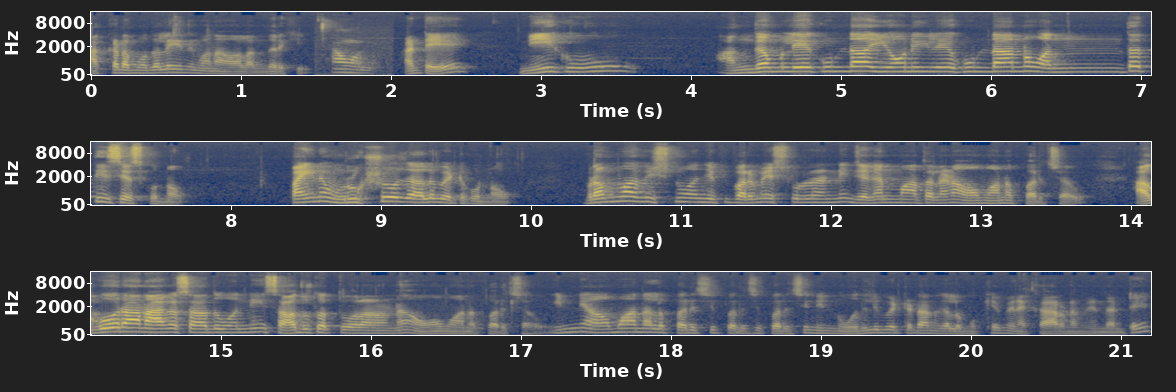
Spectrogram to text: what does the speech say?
అక్కడ మొదలైంది మన వాళ్ళందరికీ. అవును. అంటే నీకు అంగం లేకుండా యోని లేకుండా నువ్వు అంతా తీసేసుకున్నావు. పైన వృక్షోజాలు పెట్టుకున్నావు. బ్రహ్మ విష్ణు అని చెప్పి పరమేశ్వరులని జగన్మాతలను అవమానపరిచావు. అఘోరా నాగసాధు అని సాధుతత్వాలను అవమానపరిచావు. ఇన్ని అవమానాలు పరిచి పరిచి పరిచి నిన్ను వదిలిపెట్టడానికి గల ముఖ్యమైన కారణం ఏంటంటే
